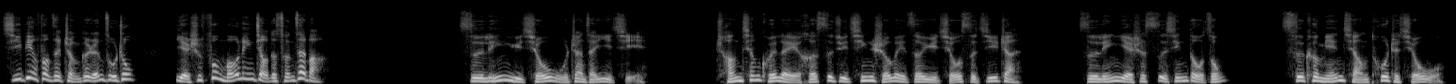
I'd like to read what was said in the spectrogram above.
即便放在整个人族中，也是凤毛麟角的存在吧。紫菱与裘五站在一起，长枪傀儡和四具青蛇卫则与裘四激战。紫菱也是四星斗宗，此刻勉强拖着裘五，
